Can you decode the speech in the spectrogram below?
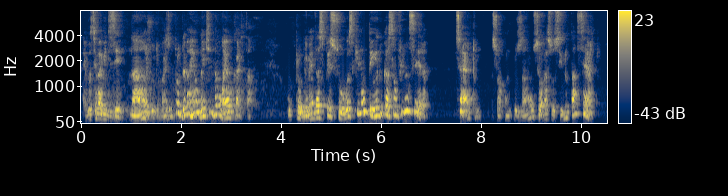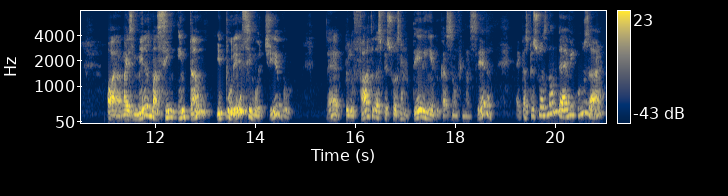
Aí você vai me dizer, não, Júlio, mas o problema realmente não é o cartão. O problema é das pessoas que não têm educação financeira. Certo, sua conclusão, o seu raciocínio está certo. Ora, mas mesmo assim, então, e por esse motivo, né, pelo fato das pessoas não terem educação financeira, é que as pessoas não devem usar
